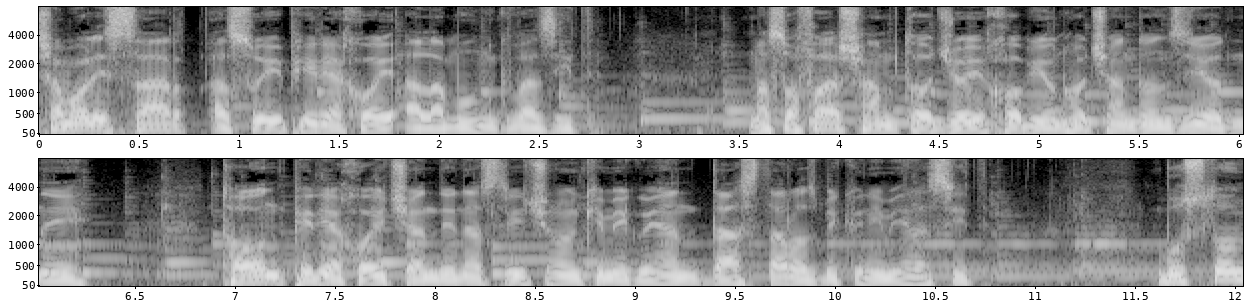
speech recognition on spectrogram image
Шамоли сард аз сӯи пиряхҳои аламунг вазид. Масофааш ҳам то ҷои хоби онҳо чандон зиёд не. То он пиряхҳои чандинасрӣ чунон ки мегӯянд даст дароз бикунӣ мерасид. Бӯстон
